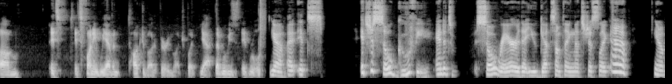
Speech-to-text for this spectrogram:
Um, it's it's funny we haven't talked about it very much, but yeah, that movie's it rules. Yeah, uh, it's it's just so goofy and it's so rare that you get something that's just like, eh, you know,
